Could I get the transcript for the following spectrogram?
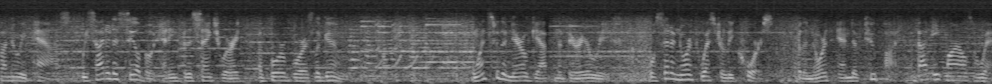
Te Pass, we sighted a sailboat heading for the sanctuary of Bora Bora's Lagoon. Once through the narrow gap in the barrier reef, we'll set a northwesterly course for the north end of Tupai, about eight miles away.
